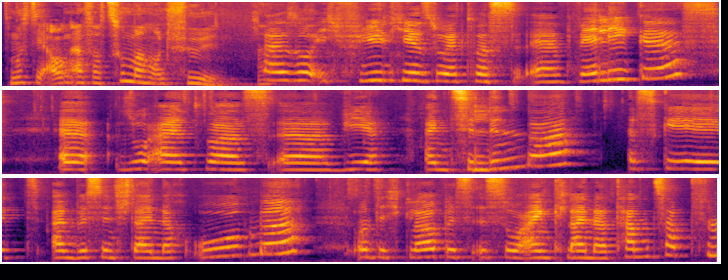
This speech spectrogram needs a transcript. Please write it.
Ich muss die Augen einfach zumachen und fühlen. Also ich fühle hier so etwas äh, Welliges. Äh, so etwas äh, wie ein Zylinder es geht ein bisschen steil nach oben und ich glaube, es ist so ein kleiner Tannenzapfen.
